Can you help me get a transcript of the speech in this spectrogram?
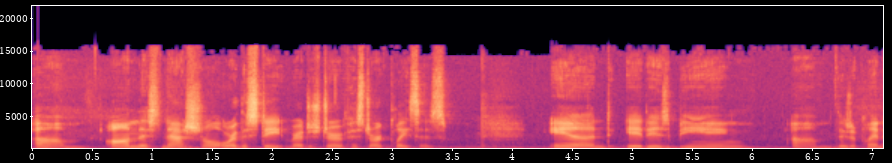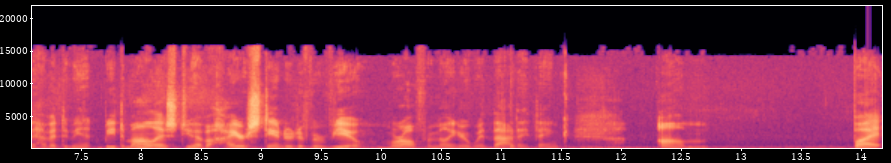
um, on this national or the state register of historic places, and it is being um, there's a plan to have it to be, be demolished, you have a higher standard of review. We're all familiar with that, I think. Um, but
